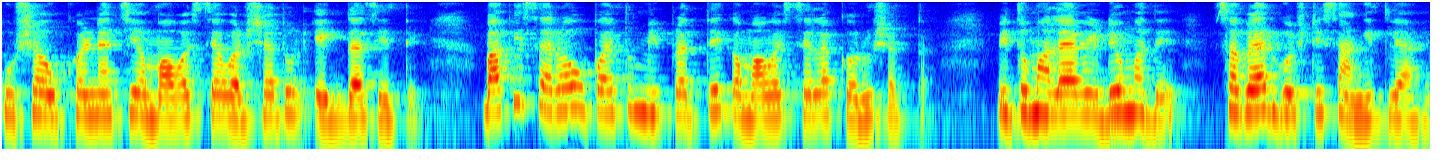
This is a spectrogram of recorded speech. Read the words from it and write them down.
कुशा उखडण्याची अमावस्या वर्षातून एकदाच येते. बाकी सर्व उपाय तुम्ही प्रत्येक अमावस्येला करू शकता. मी तुम्हाला या व्हिडिओमध्ये सगळ्यात गोष्टी सांगितल्या आहेत.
